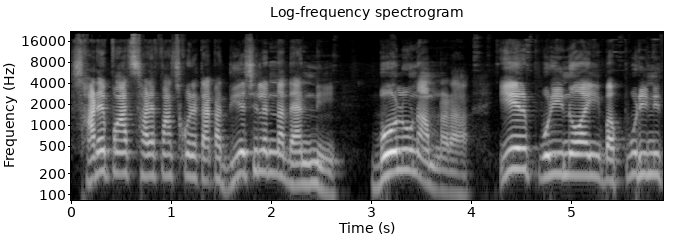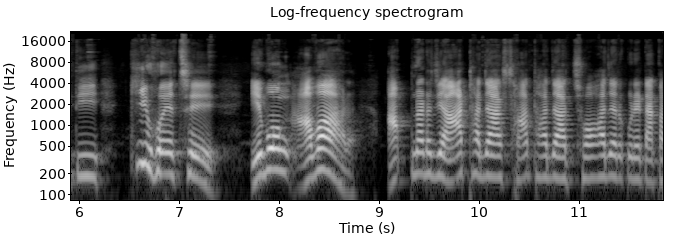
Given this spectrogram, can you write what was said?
সাড়ে পাঁচ সাড়ে পাঁচ করে টাকা দিয়েছিলেন না দেননি? বলুন আপনারা, এর পরিণয় বা পরিণতি কি হয়েছে? এবং আবার আপনারা যে আট হাজার, সাত হাজার, ছ হাজার করে টাকা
